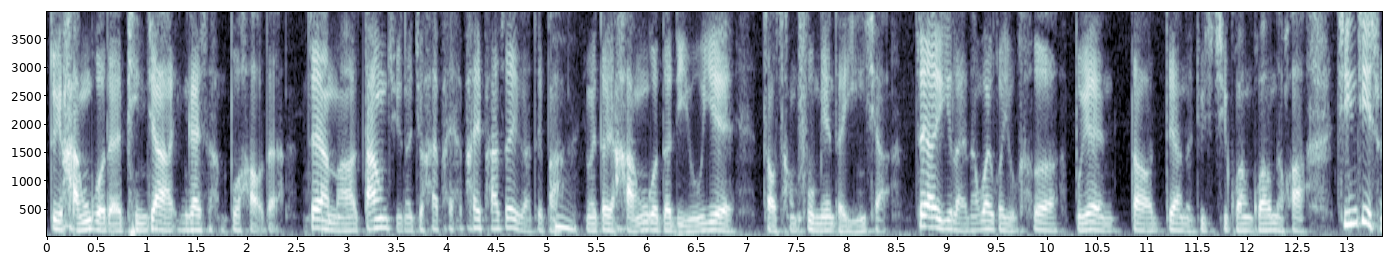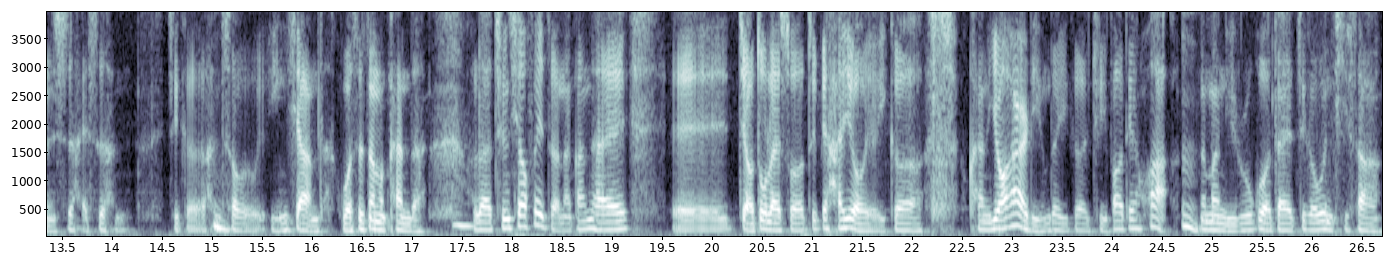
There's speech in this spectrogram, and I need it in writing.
对韩国的评价应该是很不好的。这样嘛，当局呢就害怕害怕这个，对吧？嗯因为对韩国的旅游业造成负面的影响。这样一来呢，外国游客不愿意到这样的地区去观光的话，经济损失还是很这个很受影响的。我是这么看的。好了，从消费者呢，刚才呃角度来说，这边还有有一个看幺二零的一个举报电话。嗯。那么你如果在这个问题上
